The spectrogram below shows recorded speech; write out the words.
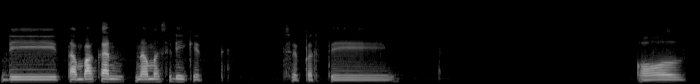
ditambahkan nama sedikit. Seperti old,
